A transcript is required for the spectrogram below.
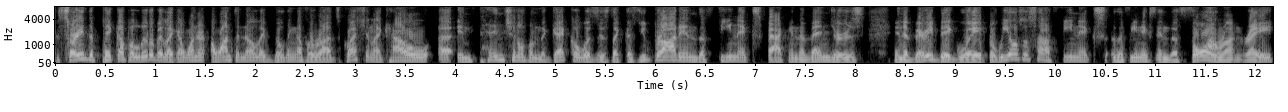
starting to pick up a little bit. Like I want to, I want to know, like building off of Rod's question, like how uh, intentional from the get go was this? Like, because you brought in the Phoenix back in Avengers in a very big way, but we also saw Phoenix, the Phoenix in the Thor run, right,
